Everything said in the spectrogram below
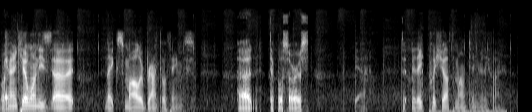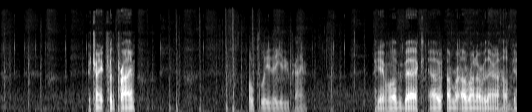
What? Trying to kill one of these uh like smaller Bronto things. Uh, Diplosaurus. Yeah. D- They like push you off the mountain really far. We're trying for the prime. Hopefully they give you prime. Okay, well I'll be back. I'll I'm, I'll run over there and I'll help you.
